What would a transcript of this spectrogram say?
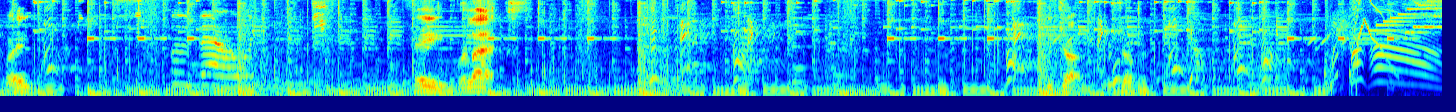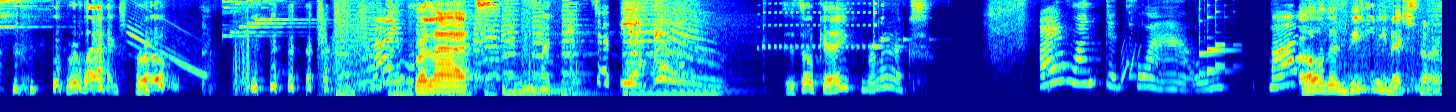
Wait. Hey, relax. Good job. We're jumping. relax, bro. Relax. It's okay. Relax. I want the clown. Mommy Oh, then beat me next time.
